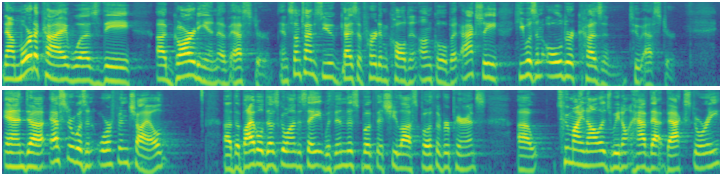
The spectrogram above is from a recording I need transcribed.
Now, Mordecai was the uh, guardian of Esther. And sometimes you guys have heard him called an uncle, but actually, he was an older cousin to Esther. And uh, Esther was an orphan child. Uh, the Bible does go on to say within this book that she lost both of her parents. Uh, to my knowledge, we don't have that backstory,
